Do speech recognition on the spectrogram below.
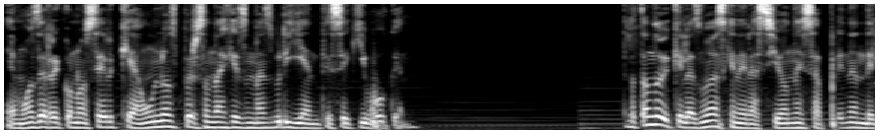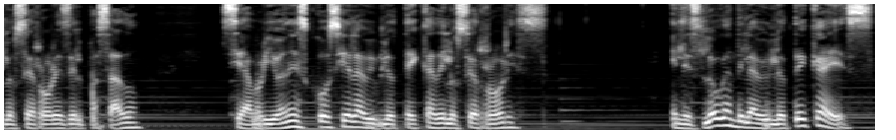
hemos de reconocer que aún los personajes más brillantes se equivocan. Tratando de que las nuevas generaciones aprendan de los errores del pasado, se abrió en Escocia la Biblioteca de los Errores. El eslogan de la biblioteca es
